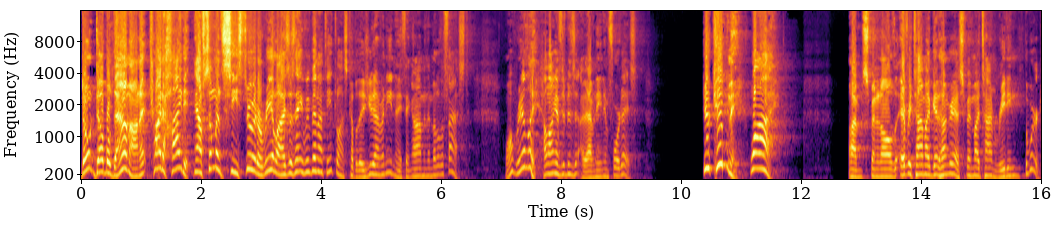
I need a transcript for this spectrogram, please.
Don't double down on it. Try to hide it. Now, if someone sees through it or realizes, hey, we've been out to eat the last couple days, you haven't eaten anything. I'm in the middle of a fast. Well, really? How long have you been? I haven't eaten in four days. You're kidding me. Why? I'm spending all, every time I get hungry, I spend my time reading the Word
